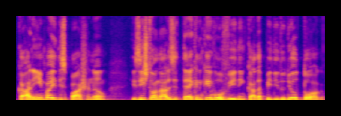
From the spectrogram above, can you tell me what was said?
carimba e despacha. Não. Existe uma análise técnica envolvida em cada pedido de outorga.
